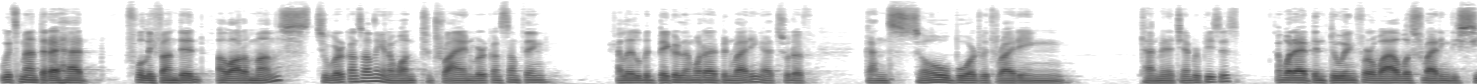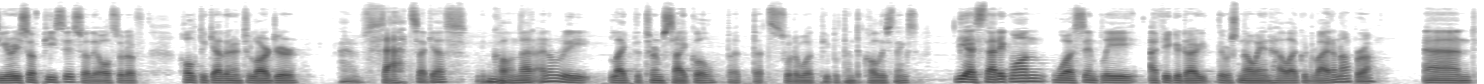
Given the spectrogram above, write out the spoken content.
which meant that I had fully funded a lot of months to work on something, and I wanted to try and work on something a little bit bigger than what I had been writing. I'd sort of gotten so bored with writing 10 minute chamber pieces. And what I had been doing for a while was writing these series of pieces. So they all sort of hold together into larger I know, sats, I guess you can call hmm. them that. I don't really like the term cycle, but that's sort of what people tend to call these things. The aesthetic one was simply I figured I, there was no way in hell I could write an opera. And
